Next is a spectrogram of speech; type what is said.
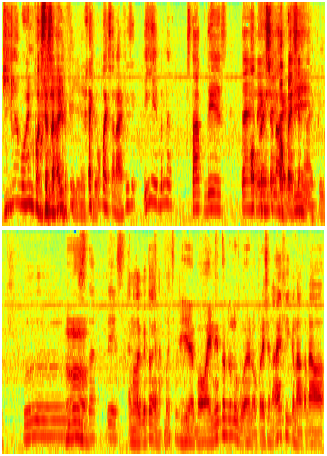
Gila bukan Poison Poison Ivy Ivy, eh SD. kok Poison Ivy sih Iya bener. Stop this. Teng, Operation teng. Operation Ivy. Ivy. Mm-mm. Stop this. Emang lagu itu enak banget sih. Iya, bawain itu dulu bawain Operation Ivy, kenal-kenal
